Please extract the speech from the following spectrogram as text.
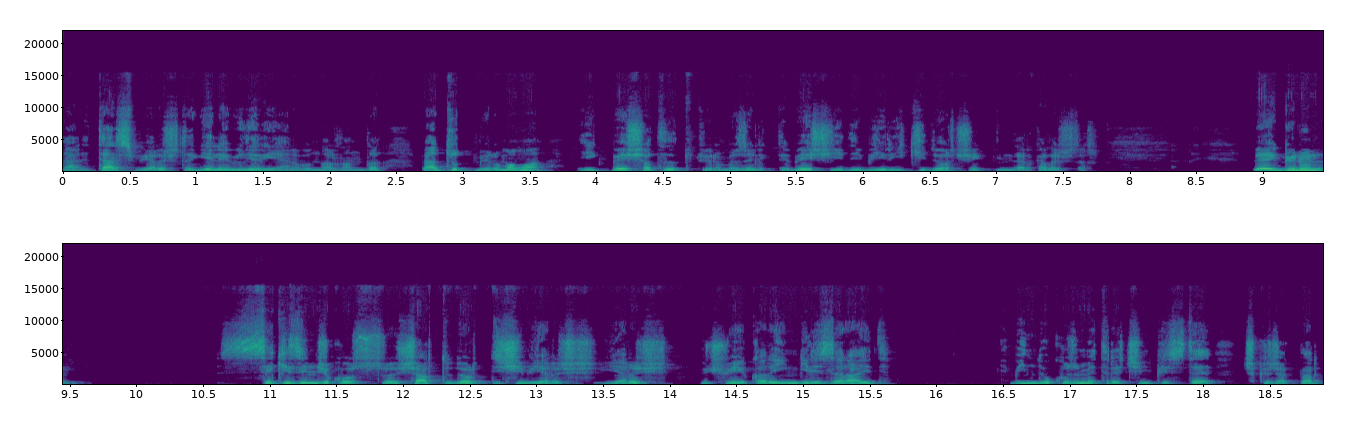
Yani ters bir yarış da gelebilir yani bunlardan da. Ben tutmuyorum ama ilk 5 şatı tutuyorum özellikle. 5, 7, 1, 2, 4 şeklinde arkadaşlar. Ve günün 8. koşusu şartlı 4 dişi bir yarış. yarış. 3 ve yukarı İngilizlere ait. 1900 metre çim pistte çıkacaklar.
